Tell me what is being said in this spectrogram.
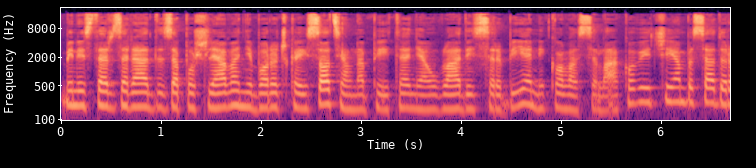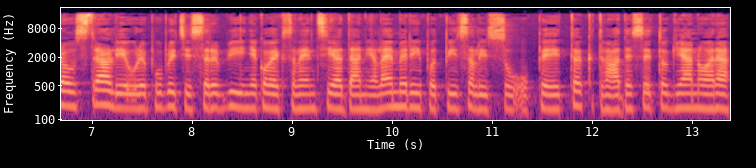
Ministar za rad, zapošljavanje, boračka i socijalna pitanja u vladi Srbije Nikola Selaković i ambasador Australije u Republici Srbiji njegova ekscelencija Daniel Emery potpisali su u petak 20. januara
